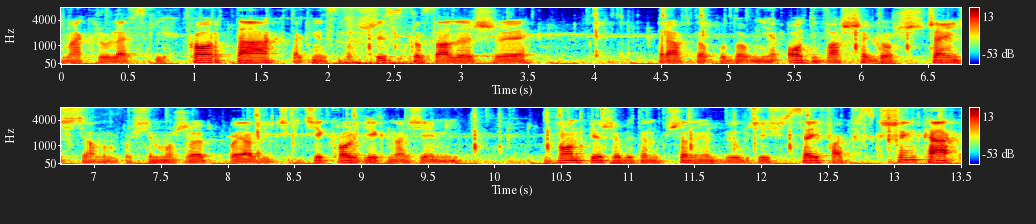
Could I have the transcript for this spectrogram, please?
na królewskich kortach, tak więc to wszystko zależy prawdopodobnie od waszego szczęścia, no bo się może pojawić gdziekolwiek na ziemi. Wątpię, żeby ten przedmiot był gdzieś w sejfach, w skrzynkach,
